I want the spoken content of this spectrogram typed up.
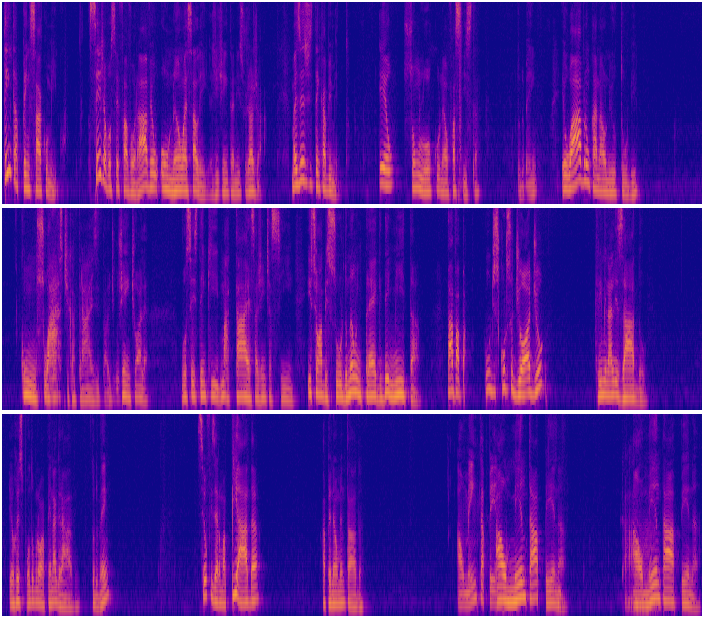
tenta pensar comigo. Seja você favorável ou não a essa lei, a gente entra nisso já já. Mas veja se tem cabimento. Eu sou um louco neofascista, tudo bem? Eu abro um canal no YouTube com um suástica atrás e tal. Eu digo, gente, olha, vocês têm que matar essa gente assim. Isso é um absurdo, não empregue, demita. Pá, pá, pá. Um discurso de ódio criminalizado. Eu respondo por uma pena grave. Tudo bem? Se eu fizer uma piada, a pena é aumentada. Aumenta a pena. Aumenta a pena. Aumenta a pena.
